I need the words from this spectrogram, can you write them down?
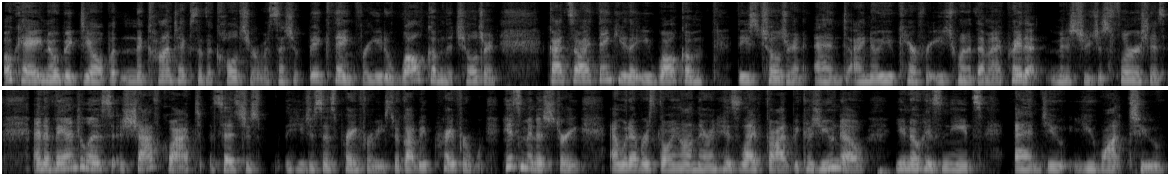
okay, no big deal. But in the context of the culture was such a big thing for you to welcome the children. God, so I thank you that you welcome these children and I know you care for each one of them. And I pray that ministry just flourishes. And evangelist Shafquat says just, he just says, pray for me. So God, we pray for his ministry and whatever's going on there in his life, God, because you know, you know his needs and you, you want to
